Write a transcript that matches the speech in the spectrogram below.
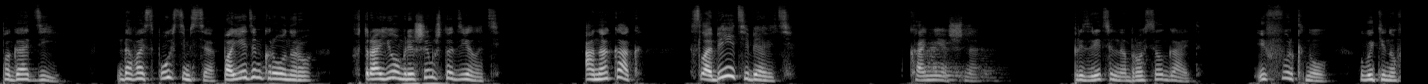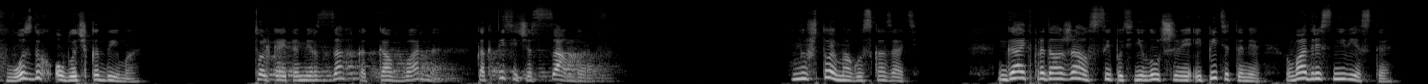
Погоди. Давай спустимся, поедем к Ронеру. Втроем решим, что делать. Она как? Слабее тебя ведь? Конечно. Презрительно бросил гайд. И фыркнул, выкинув в воздух облачко дыма. Только эта мерзавка коварна, как тысяча самборов. Ну что я могу сказать? Гайд продолжал сыпать нелучшими эпитетами в адрес невесты,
